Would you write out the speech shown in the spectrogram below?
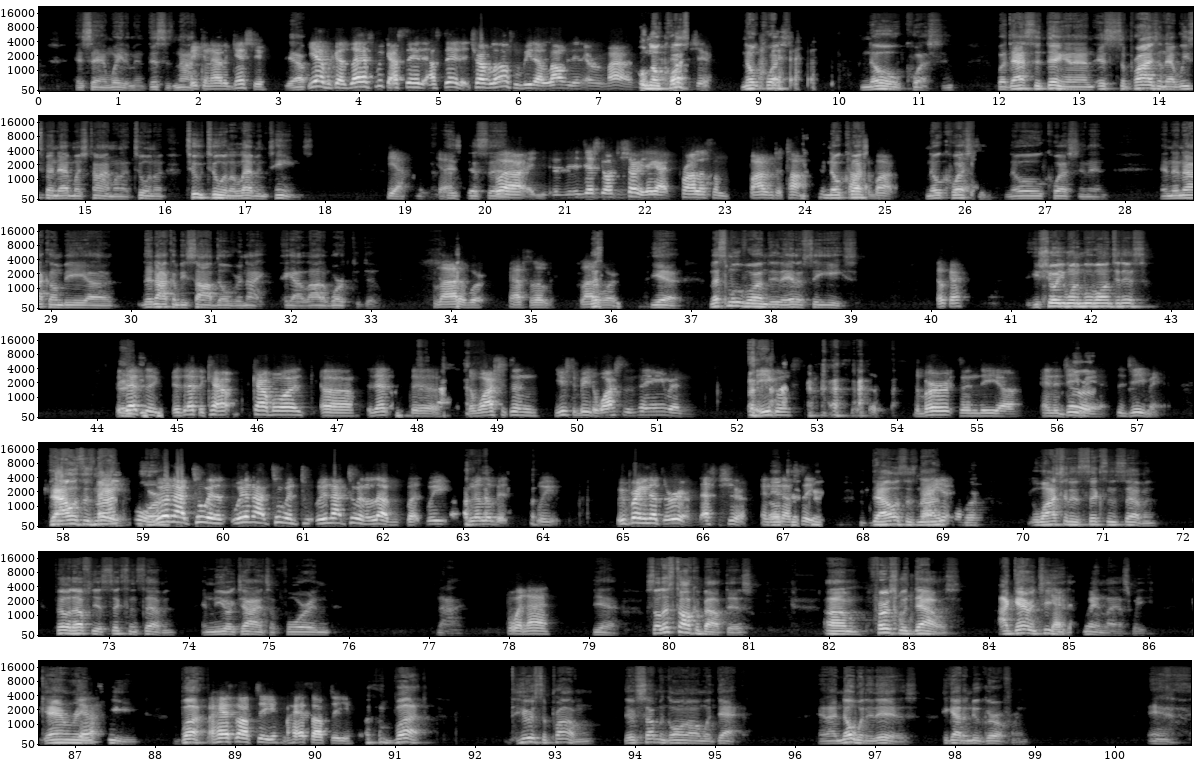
is saying, "Wait a minute, this is not." Speaking out against you. Yep. Yeah, because last week I said I said that Trevor Lawrence will be there longer than Urban Meyers. Oh, no question. No question. no question. But that's the thing, and, it's surprising that we spend that much time on a two and a two, two and eleven teams. Yeah. Yeah. It's just uh, Well, it, just goes to show you they got problems from bottom to top, no top to question, bottom. no question, no question, and and they're not going to be uh, they're not going to be solved overnight. They got a lot of work to do. A lot of work. Absolutely. A lot Let's- of work. Yeah, let's move on to the NFC East. Okay. You sure you want to move on to this? Is that the is that the cow Cowboys? Uh, is that the the Washington used to be the Washington team and the Eagles, the Birds, and the uh and the G man, the G man. Dallas is nine Hey, four. We're not two and we're not two and two, we're not two and eleven, but we we're a little bit we we bringing up the rear. That's for sure. In the Okay. NFC. Dallas is nine it. four. Washington is six and seven. Philadelphia is six and seven, and New York Giants are four and nine. Four and nine. Yeah. So let's talk about this. Um, first with Dallas, I guarantee Okay. you that win last week. Guaranteed. But My hats off to you. My hats off to you. but here's the problem. There's something going on with that. And I know what it is. He got a new girlfriend. And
